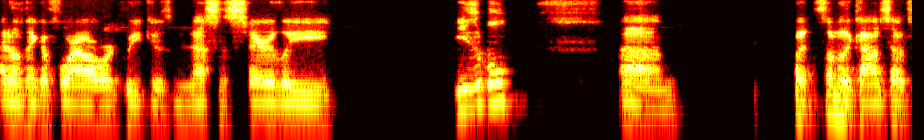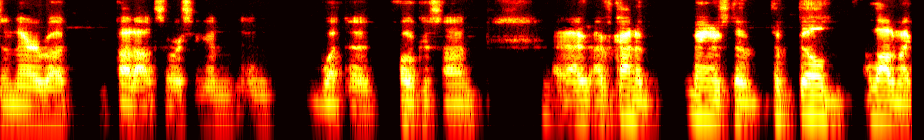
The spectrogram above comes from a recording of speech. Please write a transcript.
I don't think a four hour work week is necessarily feasible, um, but some of the concepts in there about, about outsourcing and, and what to focus on, I, have kind of managed to, to build a lot of my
